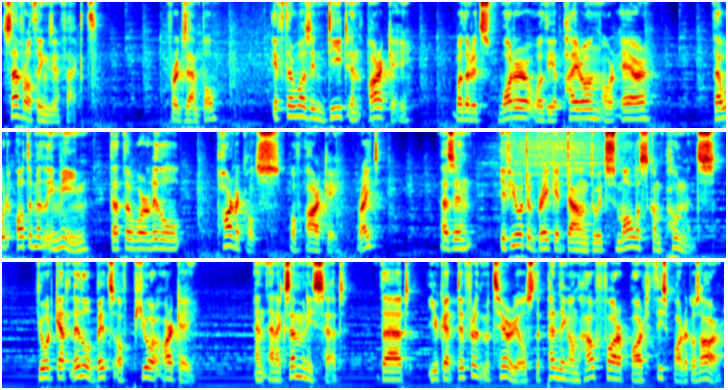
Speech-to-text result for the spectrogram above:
Several things, in fact. For example, if there was indeed an arche, whether it's water or the apeiron or air, that would ultimately mean that there were little particles of arche, right? As in, if you were to break it down to its smallest components, you would get little bits of pure arche. And Anaximenes said that you get different materials depending on how far apart these particles are.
